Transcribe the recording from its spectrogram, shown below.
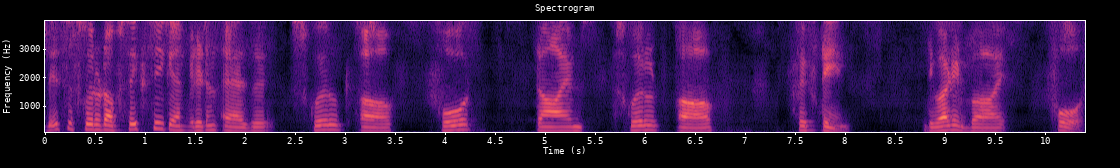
this square root of 60 can be written as square root of 4 times square root of 15 divided by 4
